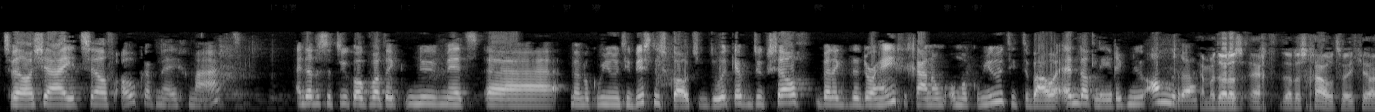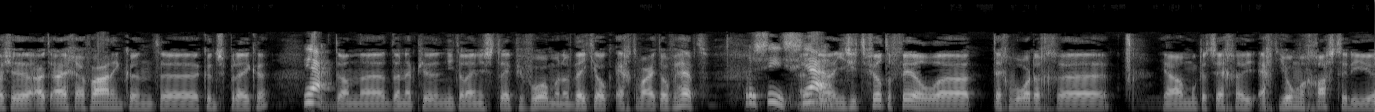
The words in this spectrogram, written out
Terwijl als jij het zelf ook hebt meegemaakt, en dat is natuurlijk ook wat ik nu met, uh, met mijn community business coaching doe. Ik heb natuurlijk zelf, ben ik er doorheen gegaan om, om een community te bouwen. En dat leer ik nu anderen. Ja, maar dat is echt, dat is goud, weet je. Als je uit eigen ervaring kunt, kunt spreken. Ja. Dan, uh, dan heb je niet alleen een streepje voor, maar dan weet je ook echt waar je het over hebt. Precies, en, ja. Uh, je ziet veel te veel uh, tegenwoordig, ja, hoe moet ik dat zeggen, echt jonge gasten die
